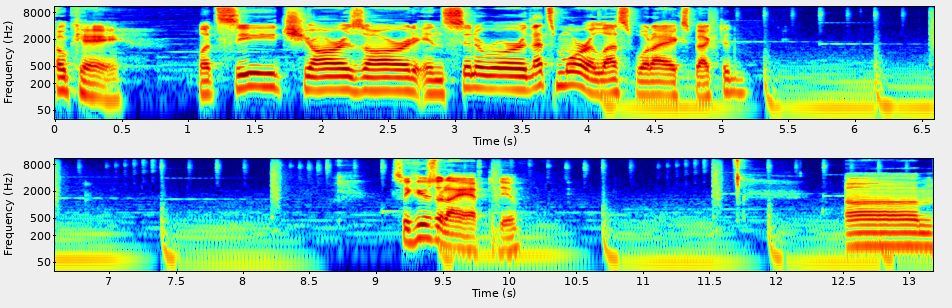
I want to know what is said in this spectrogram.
Okay, let's see, Charizard, Incineroar, that's more or less what I expected. So here's what I have to do. Um,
